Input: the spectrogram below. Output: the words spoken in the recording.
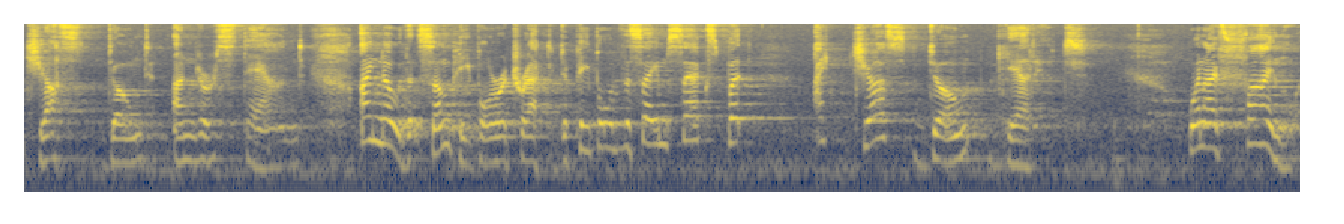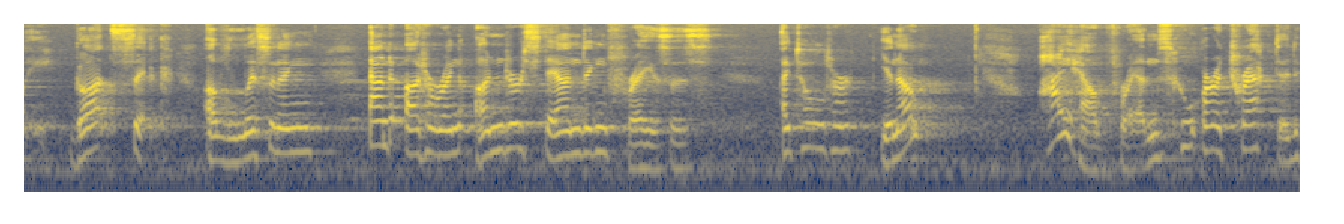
just don't understand. I know that some people are attracted to people of the same sex, but I just don't get it. When I finally got sick of listening and uttering understanding phrases, I told her, you know, I have friends who are attracted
